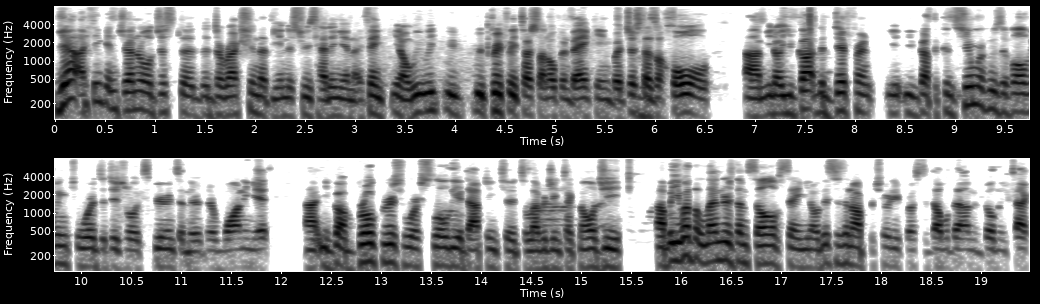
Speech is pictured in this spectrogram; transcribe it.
Yeah, I think in general, just the, the direction that the industry is heading in. I think you know we, we, we briefly touched on open banking, but just mm-hmm. as a whole, um, you know you've got the different you've got the consumer who's evolving towards a digital experience and they're they're wanting it. Uh, you've got brokers who are slowly adapting to, to leveraging technology, uh, but you've got the lenders themselves saying, you know, this is an opportunity for us to double down in building tech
